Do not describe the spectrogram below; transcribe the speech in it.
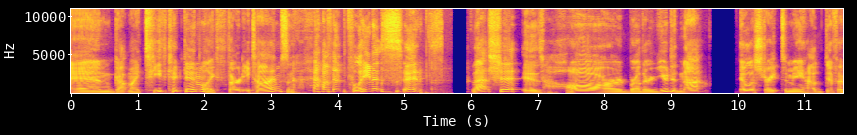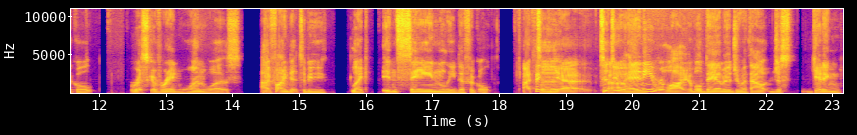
and got my teeth kicked in like 30 times and haven't played it since. That shit is hard, brother. You did not illustrate to me how difficult Risk of Rain 1 was. I find it to be like insanely difficult I think To- yeah. to do Um, any reliable damage without just getting,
